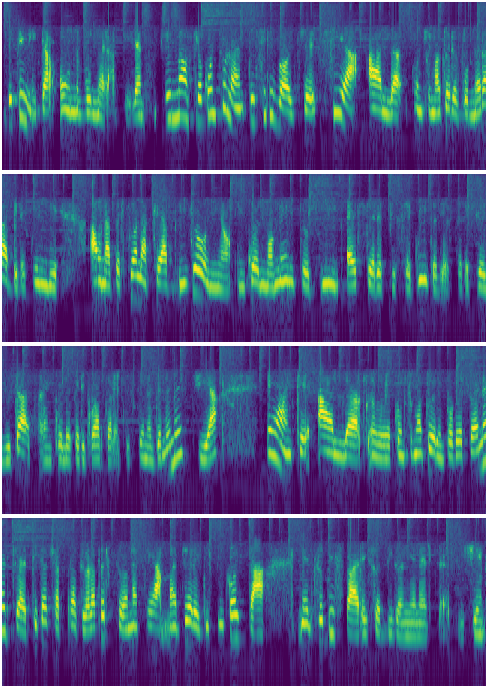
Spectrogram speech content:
definita un vulnerabile. Il nostro consulente si rivolge sia al consumatore vulnerabile, quindi a una persona che ha bisogno in quel momento di essere più seguita, di essere più aiutata in quello che riguarda la gestione dell'energia, e anche al eh, consumatore in povertà energetica c'è proprio la persona che ha maggiore difficoltà nel soddisfare i suoi bisogni energetici.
